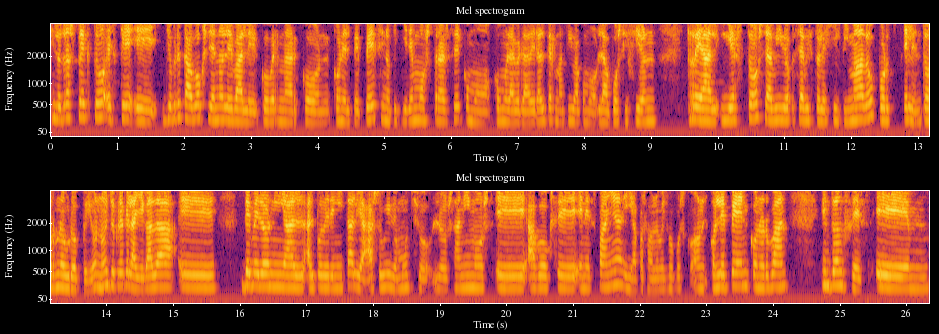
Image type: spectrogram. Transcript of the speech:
el otro aspecto es que eh, yo creo que a Vox ya no le vale gobernar con, con el PP, sino que quiere mostrarse como, como, la verdadera alternativa, como la oposición real. Y esto se ha, habido, se ha visto legitimado por el entorno europeo, ¿no? Yo creo que la llegada eh, de Meloni al, al, poder en Italia ha subido mucho los ánimos eh, a Vox en España y ha pasado lo mismo pues con, con Le Pen, con Orbán. Entonces, eh,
